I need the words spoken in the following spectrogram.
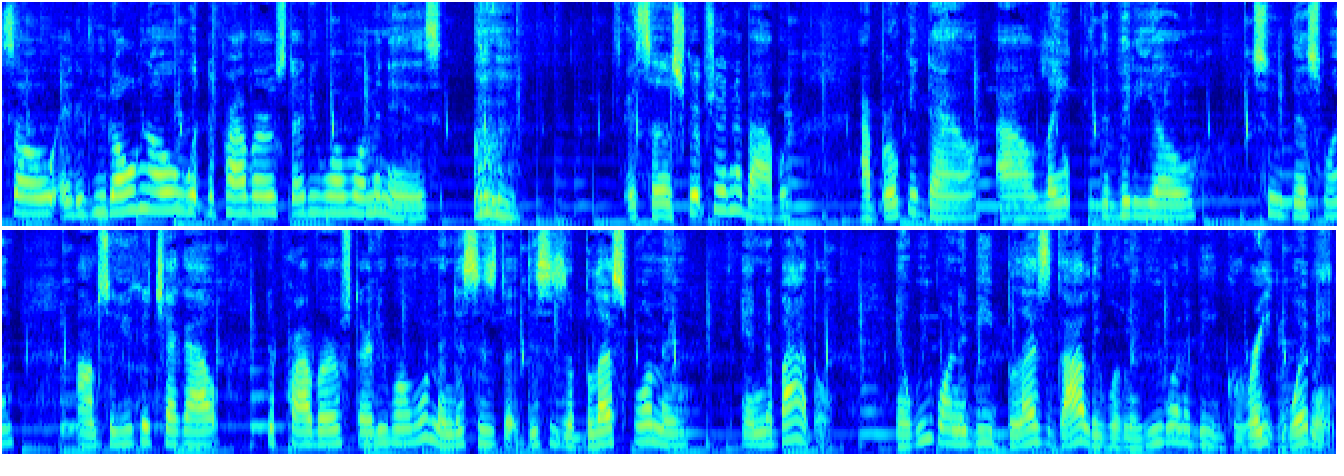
so, and if you don't know what the Proverbs 31 woman is, it's a scripture in the Bible. I broke it down. I'll link the video to this one, um, so you can check out the Proverbs 31 woman. This is the this is a blessed woman in the Bible, and we want to be blessed, godly women. We want to be great women.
